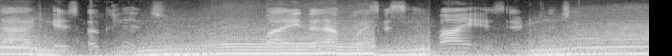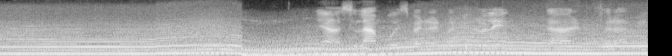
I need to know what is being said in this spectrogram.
That is a glitch. Why the lamp is listening? Why is it glitching? Yeah, so Lambo is better at controlling than Ferrari.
